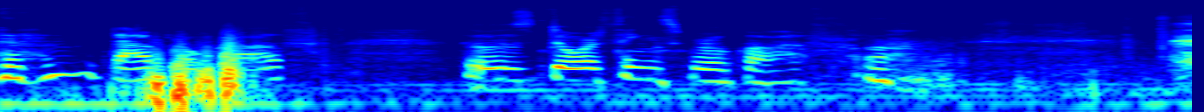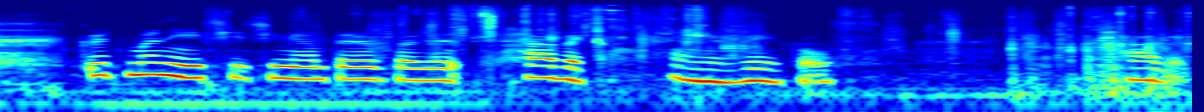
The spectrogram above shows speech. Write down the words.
that broke off. Those door things broke off. Oh. Good money teaching out there, but it's havoc on your vehicles. Havoc.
